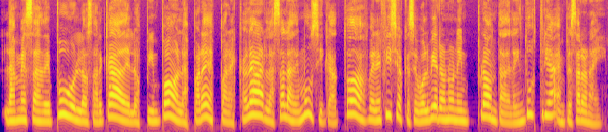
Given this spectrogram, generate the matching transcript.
Las mesas de pool, los arcades, los ping-pong, las paredes para escalar, las salas de música, todos beneficios que se volvieron una impronta de la industria empezaron ahí.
